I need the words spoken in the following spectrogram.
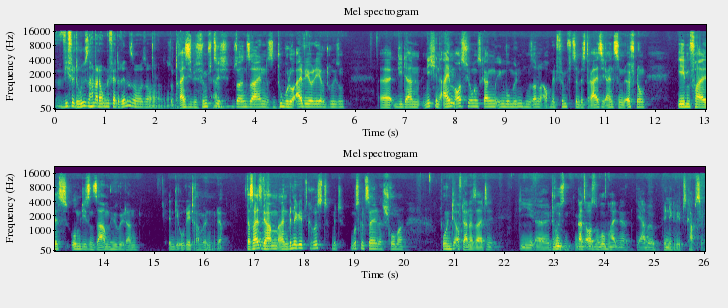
wie viele Drüsen haben wir da ungefähr drin? So, so, So 30 bis 50 sollen es sein. Das sind tubulo-alveoläre Drüsen, äh, die dann nicht in einem Ausführungsgang irgendwo münden, sondern auch mit 15 bis 30 einzelnen Öffnungen ebenfalls um diesen Samenhügel dann in die Uretra münden. Ja. Das heißt, wir haben ein Bindegewebsgerüst mit Muskelzellen, das Stroma, und auf der anderen Seite die äh, Drüsen. Und ganz außenrum halt eine derbe Bindegewebskapsel.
